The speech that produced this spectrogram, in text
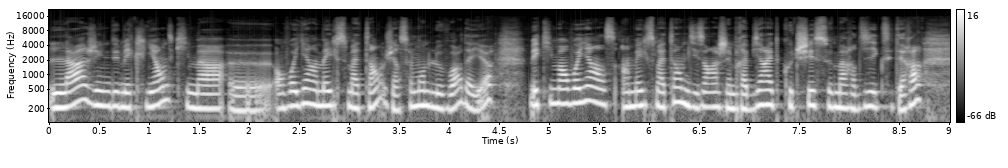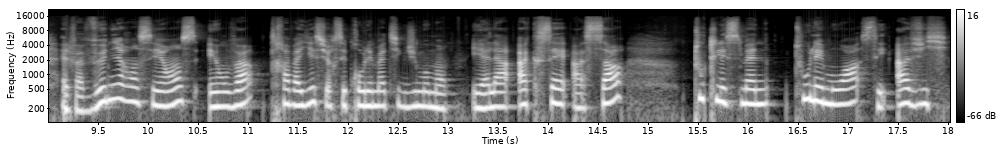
Là, j'ai une de mes clientes qui m'a euh, envoyé un mail ce matin, je viens seulement de le voir d'ailleurs, mais qui m'a envoyé un, mail ce matin en me disant ah, j'aimerais bien être coachée ce mardi, etc. Elle va venir en séance et on va travailler sur ces problématiques du moment. Et elle a accès à ça toutes les semaines, tous les mois, c'est à vie.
